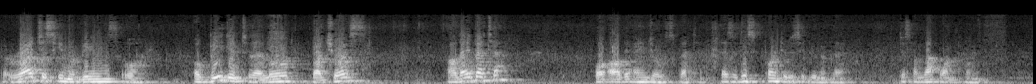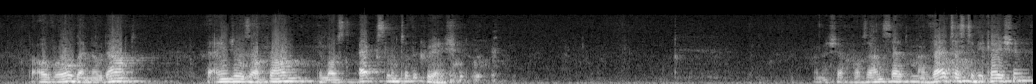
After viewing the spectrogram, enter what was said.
But righteous human beings or obedient to their Lord by choice, are they better or are the angels better? There's a dis- point of disagreement there, just on that one point. But overall, then, no doubt, the angels are from the most excellent of the creation. And the Shaykh Fawzan said, and their testification,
